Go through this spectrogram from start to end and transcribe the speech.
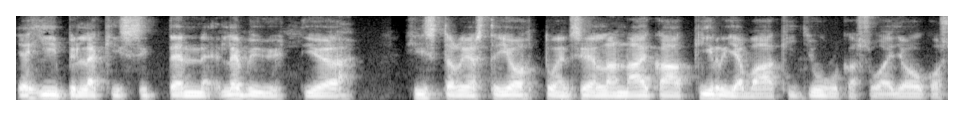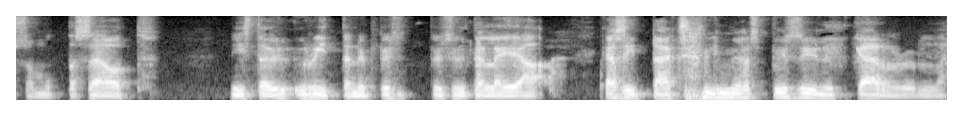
ja Hiipilläkin sitten levyyhtiö historiasta johtuen siellä on aika kirjavaakin julkaisua joukossa, mutta sä oot niistä yrittänyt pysytellä ja käsittääkseni myös pysynyt kärryllä.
